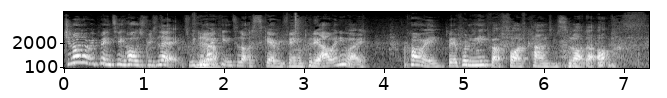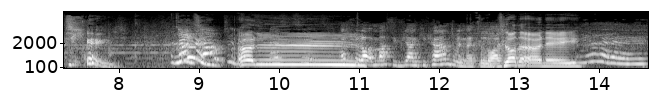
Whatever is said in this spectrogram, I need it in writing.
do you know that we're putting two holes for his legs? We can Yeah. make it into like a scary thing and put it out anyway. Can't we? But it probably needs about five candles to light that up. it's huge. No, he's holding it. Let's Ernie! put like a massive Yankee candle in there to light Do you like that, Ernie? Yeah.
